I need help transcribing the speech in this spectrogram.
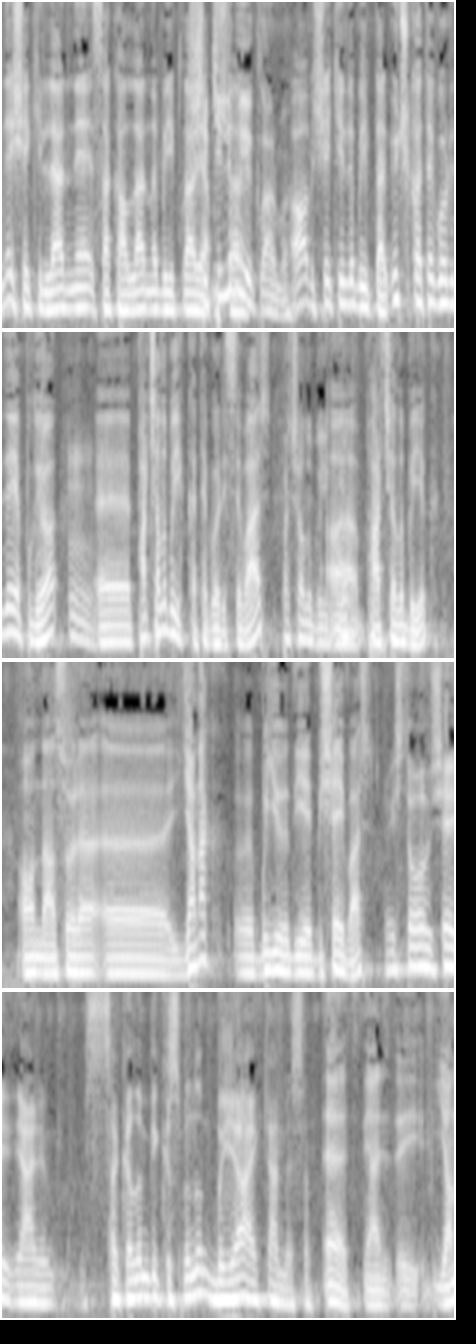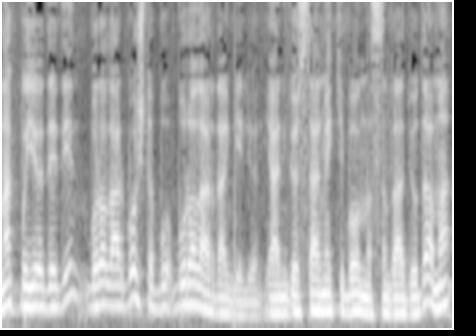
Ne şekiller ne sakallar ne bıyıklar Şekilli yapmışlar. bıyıklar mı? Abi şekilli bıyıklar. 3 kategoride yapılıyor. Ee, parçalı bıyık kategorisi var. Paçalı bıyık Aa, mı? parçalı bıyık. Ondan sonra e, yanak e, bıyığı diye bir şey var. İşte o şey yani sakalın bir kısmının bıyığa eklenmesi. Evet yani e, yanak bıyığı dediğin buralar boş da bu buralardan geliyor. Yani göstermek gibi olmasın radyoda ama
